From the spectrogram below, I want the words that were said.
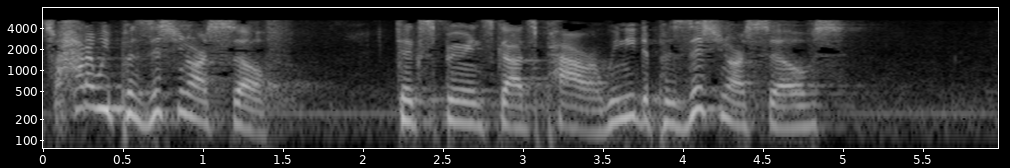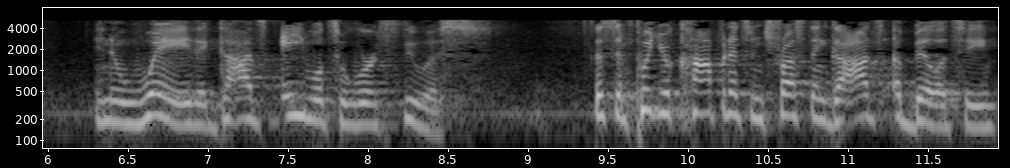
So, how do we position ourselves to experience God's power? We need to position ourselves in a way that God's able to work through us. Listen, put your confidence and trust in God's ability,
